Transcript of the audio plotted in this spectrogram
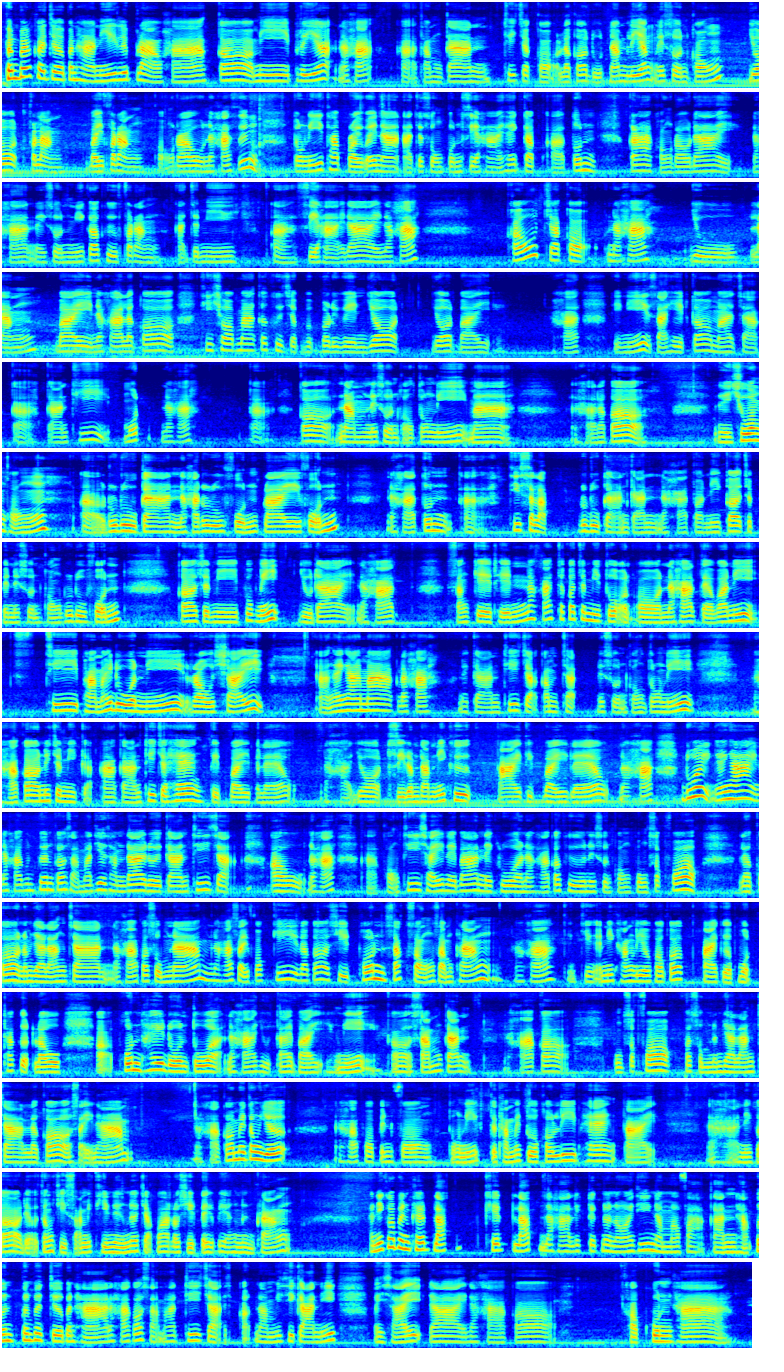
เพื่อนๆเคยเจอปัญหานี้หรือเปล่าคะก็มีเพลี้ยนะคะอ่าทำการที่จะเกาะแล้วก็ดูดน้ำเลี้ยงในส่วนของยอดฝรั่งใบฝรั่งของเรานะคะ ซึ่งตรงนี้ถ้าปล่อยไว้นานอาจจะส่งผลเสียหายให้กับต้นกล้าของเราได้นะคะ ในส่วนนี้ก็คือฝรั่งอาจจะมีเสียหายได้นะคะเขาจะเกาะนะคะอยู่หลังใบนะคะ แล้วก็ที่ชอบมากก็คือจะบริเวณยอดยอดใบ นะคะ ทีนี้สาเหตุก็มาจากการที่มดนะคะก็นำในส่วนของตรงนี้มานะคะแล้วก็ในช่วงของอฤดูกาลนะคะฤดูฝนปลายฝนนะคะต้นที่สลับฤดูกาลกันนะคะ ตอนนี้ก็จะเป็นในส่วนของฤดูฝน ก็จะมีพวกนี้อยู่ได้นะคะ สังเกตเห็นนะคะจะก็จะมีตัวอ่อนๆนะคะ แต่ว่านี่ที่พามาให้ดูวันนี้เราใช้ ง่ายๆมากนะคะ ในการที่จะกำจัดในส่วนของตรงนี้นะคะก็นี่จะมีอาการที่จะแห้งติดใบไปแล้ว นะคะ ยอดสีดำๆนี้คือตายติดใบแล้วนะคะ ด้วยง่าย ๆนะคะ เพื่อนๆก็สามารถที่จะทำได้โดยการที่จะเอานะคะอาของที่ใช้ในบ้านในครัวนะคะ ก็คือในส่วนของผงซักฟอก แล้วก็น้ำยาล้างจานนะคะ ผสมน้ำนะคะ ใส่ฟอกกี้ แล้วก็ฉีดพ่นสัก2อสาครั้งนะคะ จริงๆ อันนี้ครั้งเดียวเขาก็ตายเกือบหมด ถ้าเกิดเราพ่นให้โดนตัวนะคะ อยู่ใต้ใบอย่างนี้ก็ซ้ำกันนะคะ ก็ผงซักฟอก ผสมน้ำยาล้างจาน แล้วก็ใส่น้ำ นะคะ ก็ไม่ต้องเยอะนะคะ พอเป็นฟองตรงนี้จะทำให้ตัวเขารีบแห้งตายนะคะอันนี้ก็เดี๋ยวต้องฉีดซ้ำอีกทีหนึ่งเนื่องจากว่าเราฉีดไปเพียงหนึ่งครั้ง อันนี้ก็เป็นเคล็ดลับเคล็ดลับนะคะ เล็กๆน้อยๆที่นำมาฝากกันหากเพื่อนเพื่อนเอนเจอปัญหานะคะ ก็สามารถที่จะเอานำวิธีการนี้ไปใช้ได้นะคะ ก็ขอบคุณค่ะ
